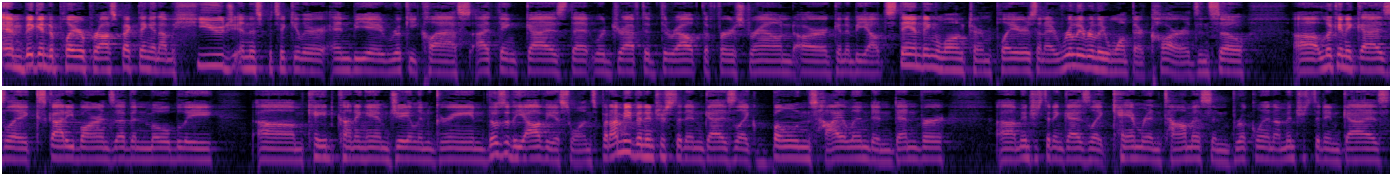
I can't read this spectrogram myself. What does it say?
am big into player prospecting, and I'm huge in this particular NBA rookie class. I think guys that were drafted throughout the first round are going to be outstanding long term players, and I really, really want their cards. And so, uh, looking at guys like Scottie Barnes, Evan Mobley, um, Cade Cunningham, Jalen Green, those are the obvious ones. But I'm even interested in guys like Bones Hyland in Denver. I'm interested in guys like Cameron Thomas in Brooklyn. I'm interested in guys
